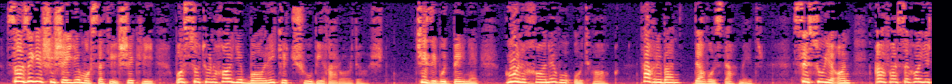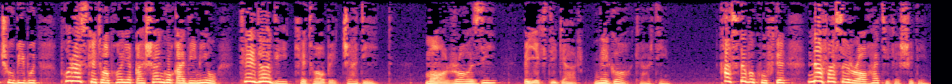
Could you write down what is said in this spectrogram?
سازه شیشهی مستطیل شکلی با ستونهای باریک چوبی قرار داشت. چیزی بود بین گلخانه و اتاق تقریبا دوازده متر. سه سوی آن قفسه های چوبی بود پر از کتاب های قشنگ و قدیمی و تعدادی کتاب جدید. ما راضی به یکدیگر نگاه کردیم. خسته و کوفته نفس راحتی کشیدیم.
